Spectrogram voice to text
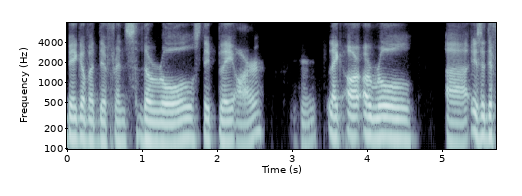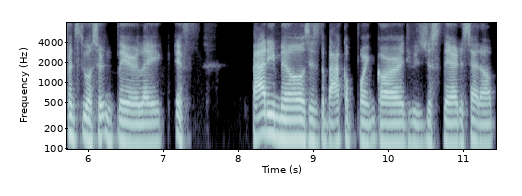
big of a difference the roles they play are. Mhm. Like a, a role uh is a difference to a certain player. Like if Patty Mills is the backup point guard who's just there to set up.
